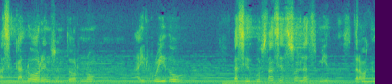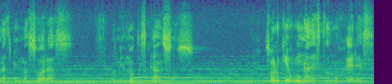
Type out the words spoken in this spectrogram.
hace calor en su entorno, hay ruido, las circunstancias son las mismas, trabajan las mismas horas, los mismos descansos. Solo que una de estas mujeres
